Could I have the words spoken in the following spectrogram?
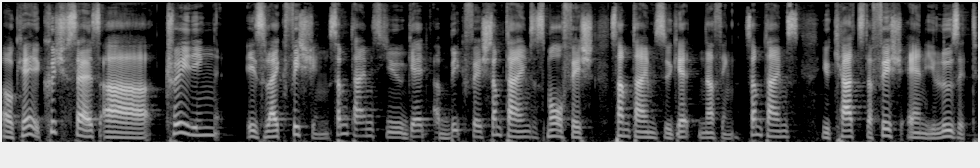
Okay, Kush says uh, trading is like fishing. Sometimes you get a big fish, sometimes a small fish, sometimes you get nothing. Sometimes you catch the fish and you lose it.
